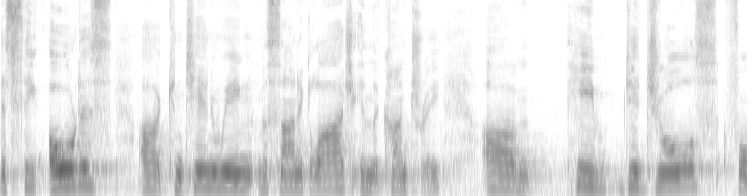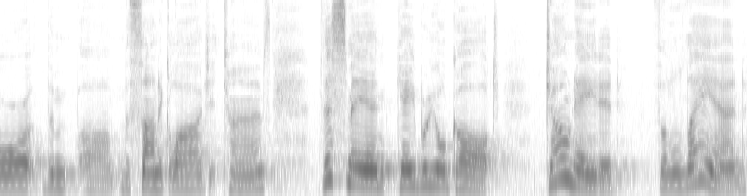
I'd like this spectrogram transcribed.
that's the oldest uh, continuing Masonic Lodge in the country. Um, he did jewels for the uh, Masonic Lodge at times. This man, Gabriel Galt, donated the land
